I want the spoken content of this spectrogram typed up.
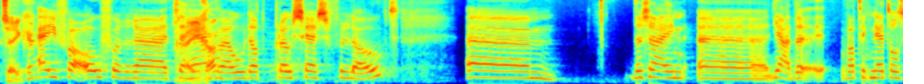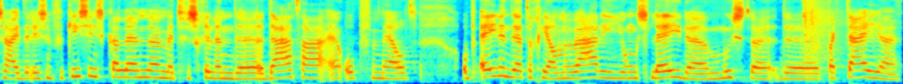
Zeker. even over te gang. hebben, hoe dat proces verloopt. Ehm, er zijn, eh, ja, de, wat ik net al zei, er is een verkiezingskalender met verschillende data erop vermeld. Op 31 januari jongstleden moesten de partijen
